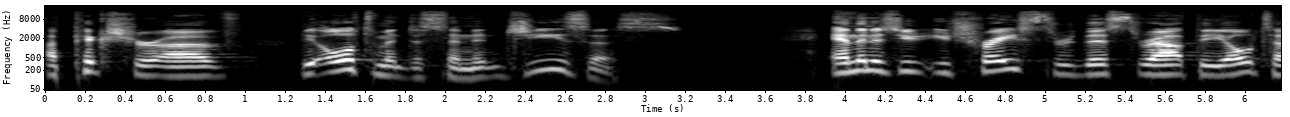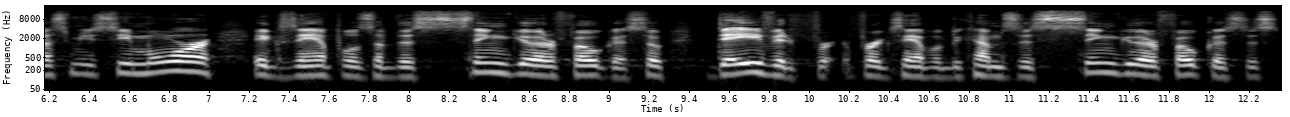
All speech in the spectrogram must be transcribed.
a picture of the ultimate descendant, Jesus. And then as you, you trace through this throughout the Old Testament, you see more examples of this singular focus. So David, for, for example, becomes this singular focus, this,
